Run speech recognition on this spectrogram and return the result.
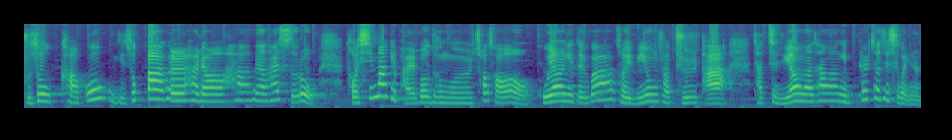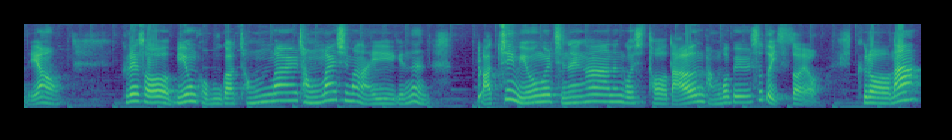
구속하고 이 속박을 하려 하면 할수록 더 심하게 발버둥을 쳐서 고양이들과 저희 미용사 둘 다 자칫 위험한 상황이 펼쳐질 수가 있는데요. 그래서 미용 거부가 정말 정말 심한 아이에게는 마취 미용을 진행하는 것이 더 나은 방법일 수도 있어요. 그러나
